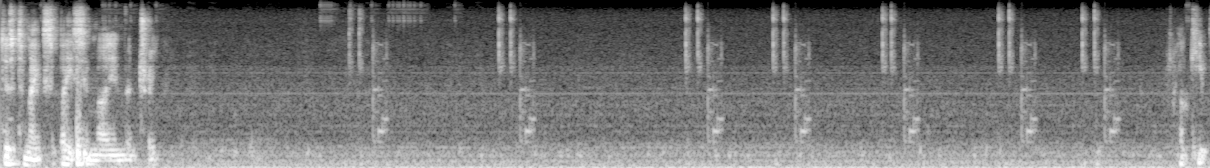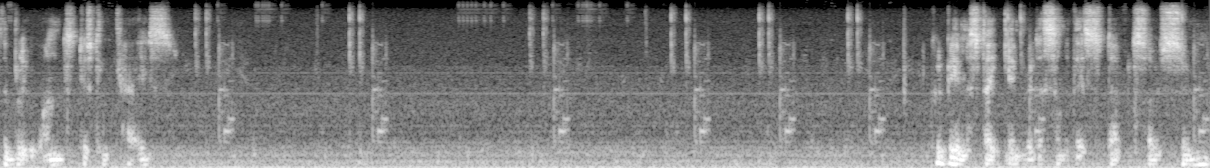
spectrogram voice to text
Just to make space in my inventory. I'll keep the blue ones just in case. Could be a mistake getting rid of some of this stuff so soon.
